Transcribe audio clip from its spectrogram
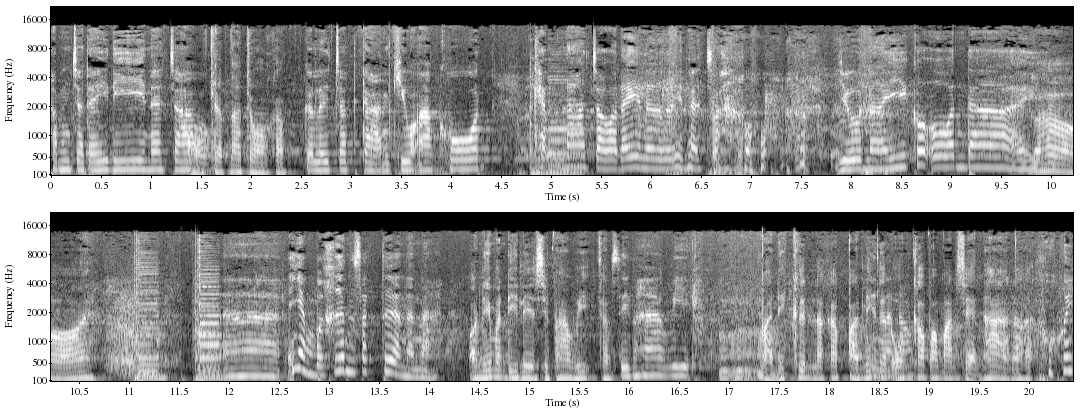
ทำจะได้ดีนะเจ้าอ๋อแคปหน้าจอครับ ก็เลยจัดการ QR code แคปหน้าจอได้เลยนะเจ้า อยู่ไหนก็โอนได้โอ้ยอ่าอย่างเบอขึ้นสักเตือนน่ะนะอันนี้มันดีเลย15วิครับสิบห้าวิอืมป่านนี้ขึ้นแล้วครับ ป่านนี้ขึ้เงินนแล้วโอนเนอะเข้าประมาณแสนห้าแล้วครับโอ้ย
